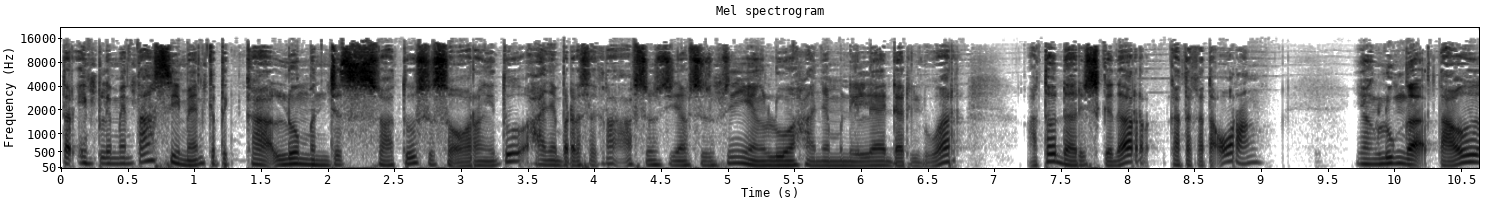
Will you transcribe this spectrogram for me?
terimplementasi men. Ketika lu menjudge sesuatu seseorang itu hanya berdasarkan asumsi-asumsi yang lu hanya menilai dari luar atau dari sekedar kata-kata orang yang lu nggak tahu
